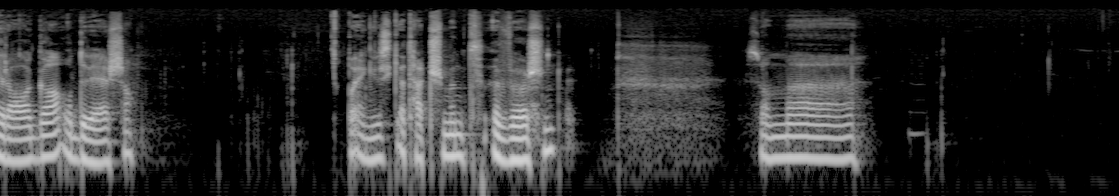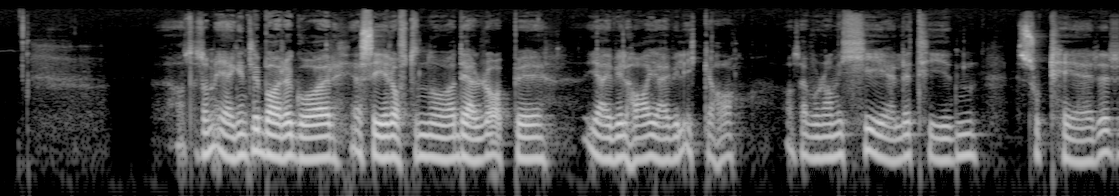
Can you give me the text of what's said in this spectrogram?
Raga og dvesha. På engelsk 'attachment aversion', som uh, altså Som egentlig bare går Jeg sier ofte noe, deler det opp i 'jeg vil ha', 'jeg vil ikke ha'. Altså hvordan vi hele tiden sorterer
